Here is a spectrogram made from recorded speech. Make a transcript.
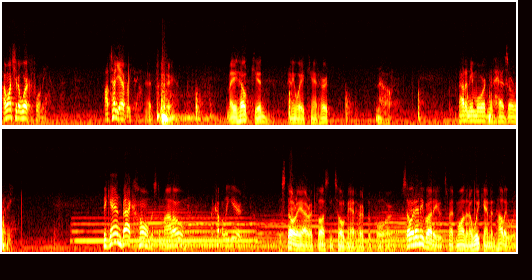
I want you to work for me. I'll tell you everything. That's better. May help, kid. Anyway, it can't hurt. No. Not any more than it has already. Began back home, Mr. Marlowe, a couple of years ago. The story Ira Clausen told me I'd heard before. So had anybody who'd spent more than a weekend in Hollywood.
